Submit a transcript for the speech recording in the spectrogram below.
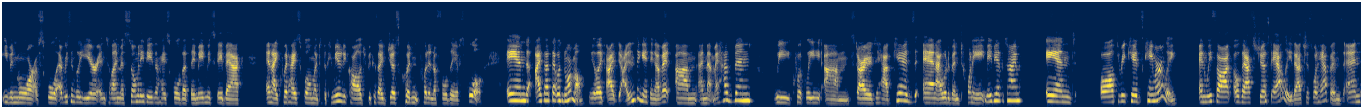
even more, of school every single year until I missed so many days in high school that they made me stay back. And I quit high school and went to the community college because I just couldn't put in a full day of school. And I thought that was normal. You know, like I, I didn't think anything of it. Um, I met my husband. We quickly um, started to have kids, and I would have been 28 maybe at the time. And all three kids came early. And we thought, oh, that's just Allie. That's just what happens. And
